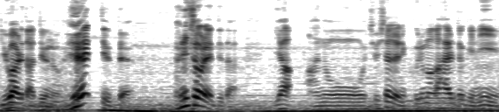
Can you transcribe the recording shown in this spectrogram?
言われたっていうの「え？っ?」って言って「何それ?」って言ったらいやあのー、駐車場に車が入る時に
